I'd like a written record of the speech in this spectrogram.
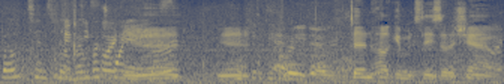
Boat since November 54 23rd. Yeah, yeah. Don't hug him until he's had a shower.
